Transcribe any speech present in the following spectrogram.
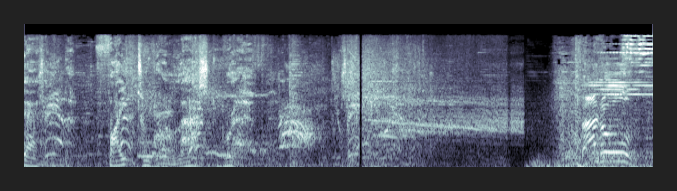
Stand. Fight to your last breath. Battle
